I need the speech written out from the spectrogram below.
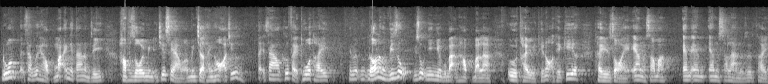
đúng không? Tại sao cứ học mãi người ta làm gì? Học rồi mình lại chia sẻ mà mình trở thành họ chứ. Tại sao cứ phải thua thầy? Đó là một ví dụ. Ví dụ như nhiều bạn học bảo là ừ thầy thế nọ thế kia thầy giỏi em là sao mà em em em là sao làm được thầy?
